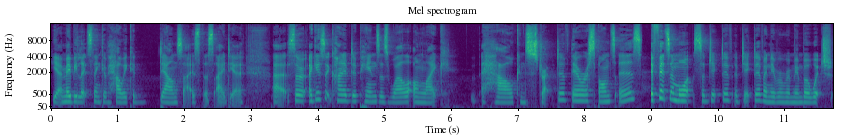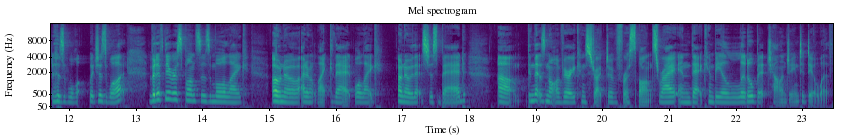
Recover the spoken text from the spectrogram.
yeah, maybe let's think of how we could downsize this idea. Uh, so I guess it kind of depends as well on like how constructive their response is. If it's a more subjective, objective, I never remember which is what, which is what. But if their response is more like, oh no, I don't like that, or like, oh no, that's just bad, um, then that's not a very constructive response, right? And that can be a little bit challenging to deal with.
